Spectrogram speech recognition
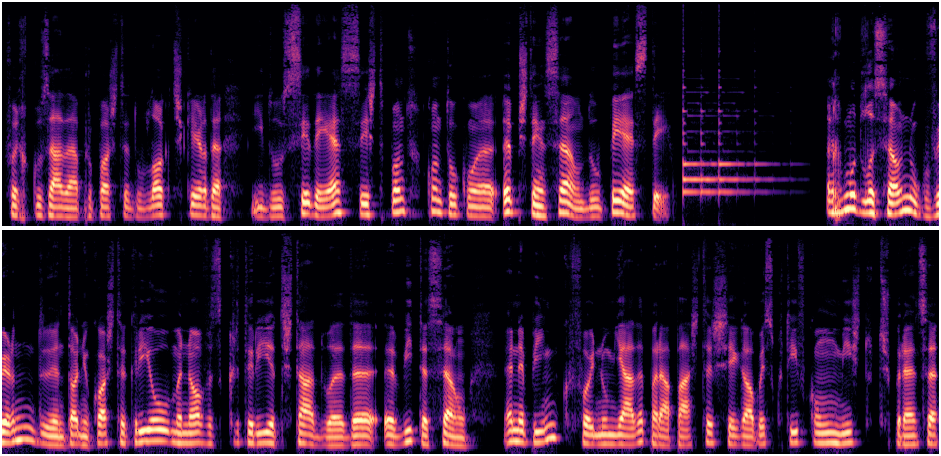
Foi recusada a proposta do Bloco de Esquerda e do CDS. Este ponto contou com a abstenção do PSD. A remodelação no governo de António Costa criou uma nova Secretaria de Estado, a da Habitação. Ana Pinho, que foi nomeada para a pasta, chega ao Executivo com um misto de esperança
